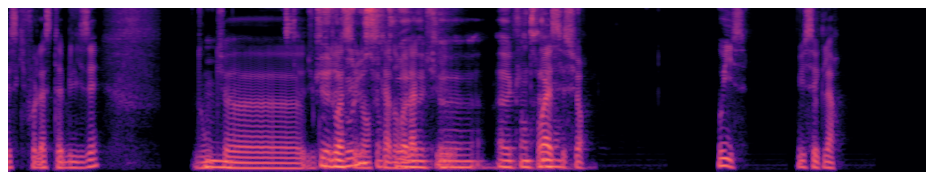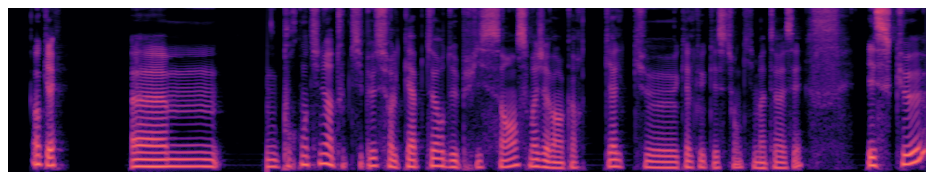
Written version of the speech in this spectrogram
est faut la stabiliser. Donc, mm. euh, du coup, toi, c'est dans ce cadre-là que tu. avec l'entraînement. Ouais, c'est sûr. Oui, oui, c'est clair. Ok. pour continuer un tout petit peu sur le capteur de puissance, moi j'avais encore quelques, quelques questions qui m'intéressaient. Est-ce que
